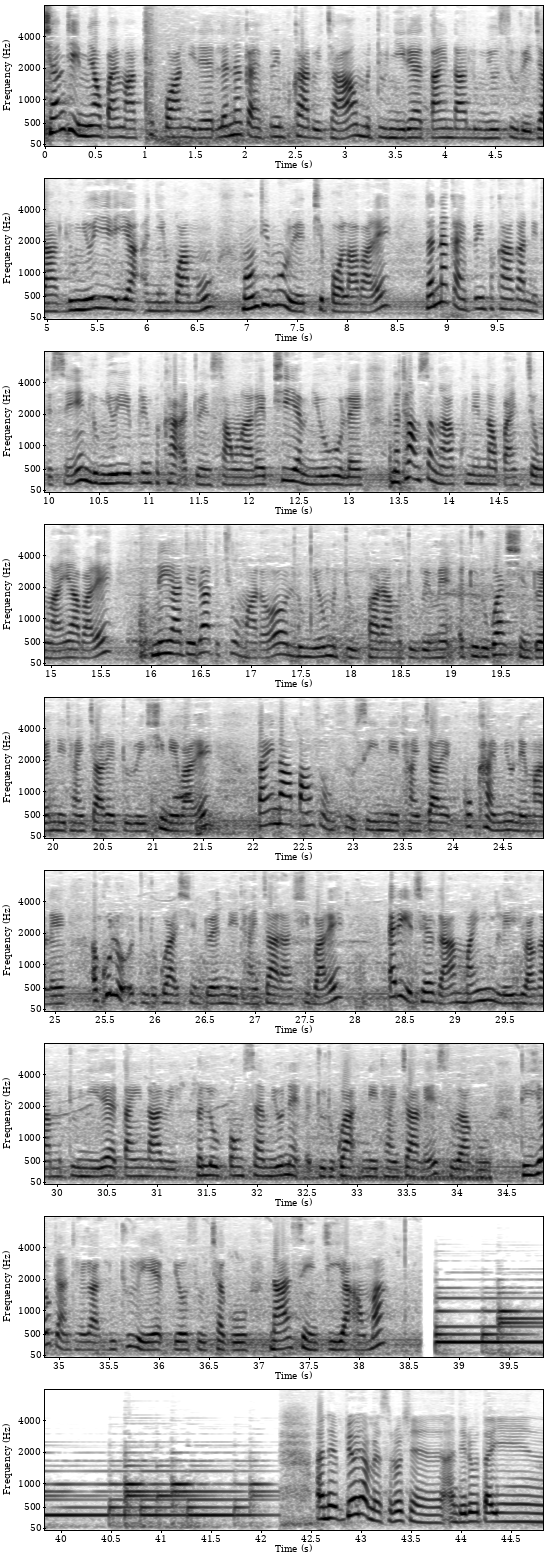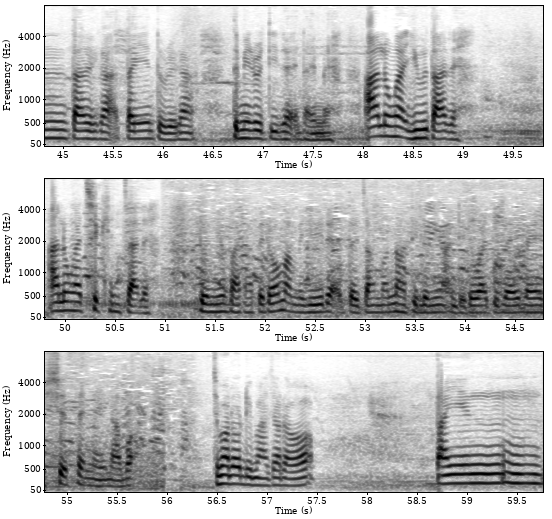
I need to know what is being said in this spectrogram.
ရှမ်းပြည်မြောက်ပိုင်းမှာဖြစ်ပွားနေတဲ့လက်နက်ကင်ပြည်ပခါတွေကြောင့်မတူညီတဲ့တိုင်းသားလူမျိုးစုတွေကြားလူမျိုးရေးအရာအငင်းပွားမှုမုန်းတိမှုတွေဖြစ်ပေါ်လာပါတယ်။လက်နက်ကင်ပြည်ပခါကနေတဆင်လူမျိုးရေးပြည်ပခါအတွင်ဆောင်လာတဲ့ဖြစ်ရမျိုးကိုလည်း2015ခုနှစ်နောက်ပိုင်းကြုံလာရပါတယ်။နေရာဒေသတချို့မှာတော့လူမျိုးမတူဘာသာမတူပေမဲ့အတူတူကရှင်တွဲနေထိုင်ကြတဲ့သူတွေရှိနေပါတယ်။တိုင်းသားပေါင်းစုံစုစည်းနေထိုင်ကြတဲ့ကုတ်ခိုင်မြို့နယ်မှာလည်းအခုလိုအတူတကွရှင်တွဲနေထိုင်ကြတာရှိပါတယ်။ အဲ့ဒီအထက်ကမိုင်းယူလေးရွာကမတူညီတဲ့တိုင်းသားတွေဘယ်လိုပုံစံမျိုးနဲ့အတူတကွနေထိုင်ကြလဲဆိုတာကိုဒီရုပ်တံထဲကလူထုတွေရဲ့ပြောဆိုချက်ကိုနားဆင်ကြည့်ရအောင်ပါအန်ဒီပြောရမယ်ဆိုလို့ရှိရင်အန်ဒီတို့တိုင်းရင်သားတွေကတိုင်းရင်သူတွေကတမီးတို့တည်တဲ့အတိုင်းပဲအားလုံးကယူသားတယ်အားလုံးကချစ်ခင်ကြတယ်လူမျိုးပါတာဘယ်တော့မှမရွေးတဲ့အတွက်ကြောင့်မနော်ဒီလိုမျိုးအန်ဒီတို့ကဒီလိုပဲရှစ်ဆက်နေတာပေါ့ကျမတို့ဒီမှာကျတော့ တိုင်းရင်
